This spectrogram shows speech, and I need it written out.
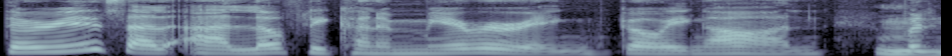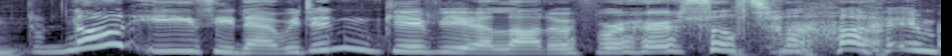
There is a, a lovely kind of mirroring going on, mm. but not easy now. We didn't give you a lot of rehearsal time.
